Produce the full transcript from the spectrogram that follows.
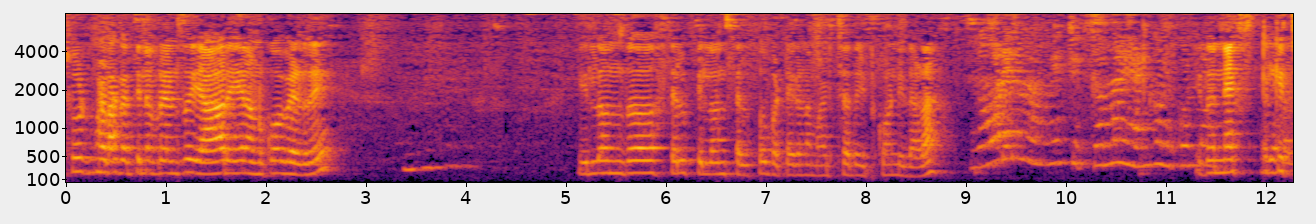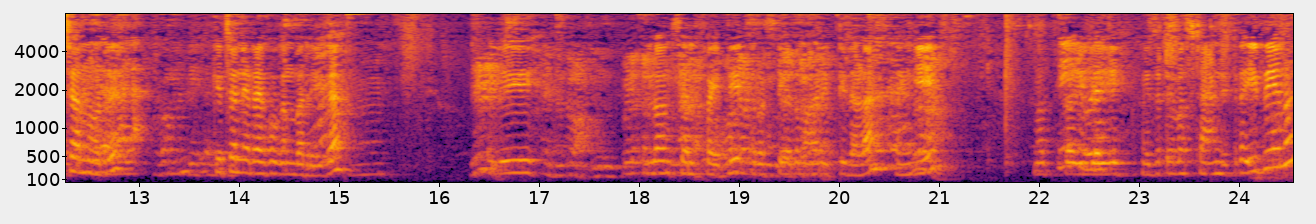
ಶೂಟ್ ಮಾಡಾಕತ್ತೀನಿ ಫ್ರೆಂಡ್ಸ್ ಯಾರು ಏನ್ ಅನ್ಕೋಬೇಡ್ರಿ? ಇಲ್ಲೊಂದು ಸೆಲ್ಫ್ ಇಲ್ಲೊಂದು ಸೆಲ್ಫ್ ಬಟ್ಟೆಗಳನ್ನ ಮಡ್ಚದ ಇಟ್ಕೊಂಡಿದ್ದಾಳ. ಇದು ನೆಕ್ಸ್ಟ್ ಕಿಚನ್ ನೋಡ್ರಿ. ಕಿಚನ್ ಏರಿಯಾಗ ಹೋಗನ್ ಬರ್ರಿ ಈಗ. ಇಲ್ಲಿ ಇಲ್ಲೊಂದ್ ಸೆಲ್ಫ್ ಐತಿ ರೊಟ್ಟಿ ಅದು ಮಾಡಿ ಇಟ್ಟಿದಾಳ ತಂಗಿ. ಮತ್ತೆ ಇಲ್ಲಿ ವೆಜಿಟೇಬಲ್ ಸ್ಟ್ಯಾಂಡ್ ಇಟ್ಟಿದ ಇದೇನು?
